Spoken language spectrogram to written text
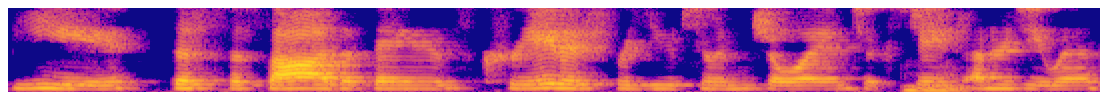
be this facade that they've created for you to enjoy and to exchange mm-hmm. energy with.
